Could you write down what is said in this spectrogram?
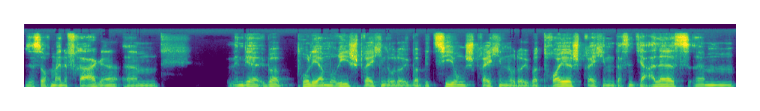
das ist auch meine Frage, ähm, wenn wir über Polyamorie sprechen oder über Beziehungen sprechen oder über Treue sprechen, das sind ja alles, ähm,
